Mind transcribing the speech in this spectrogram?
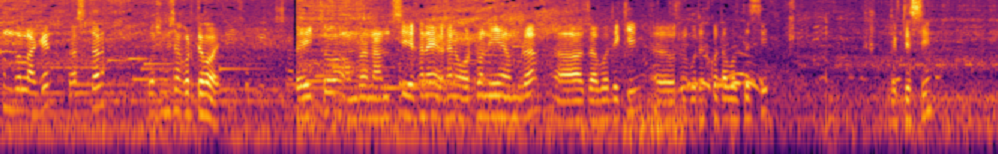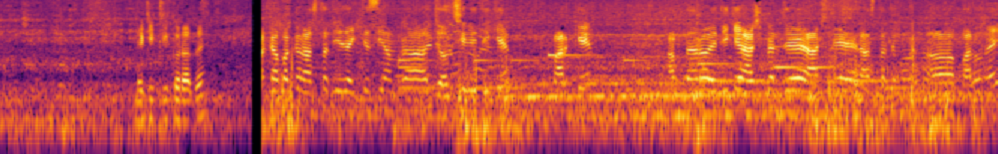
সুন্দর লাগে, রাস্তার প্রশংসা করতে হয়। এই তো আমরা নামছি এখানে এখানে অটো নিয়ে আমরা যাব দেখি কথা বলতেছি। দেখতেছি। দেখি কি করা যায়। পাকা পাকা রাস্তা দিয়ে যাইতেছি আমরা জলছিরি দিকে পার্কে আপনারা এদিকে আসবেন যে আসলে রাস্তা তেমন ভালো নাই।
